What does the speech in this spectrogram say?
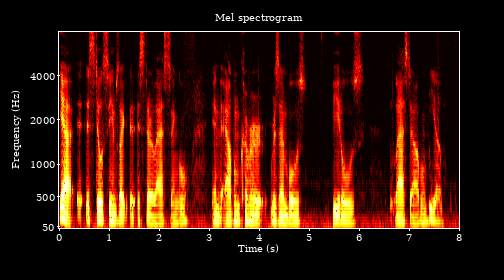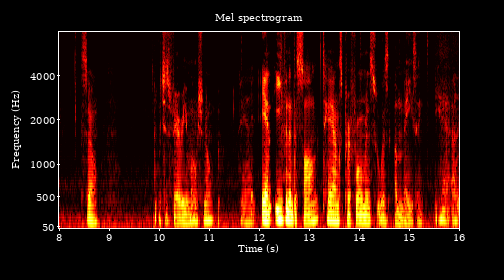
yeah, it, it still seems like it's their last single, and the album cover resembles Beatles' last album. Yeah, So, which is very emotional. yeah, And even in the song, Taeyang's performance was amazing. yeah. And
